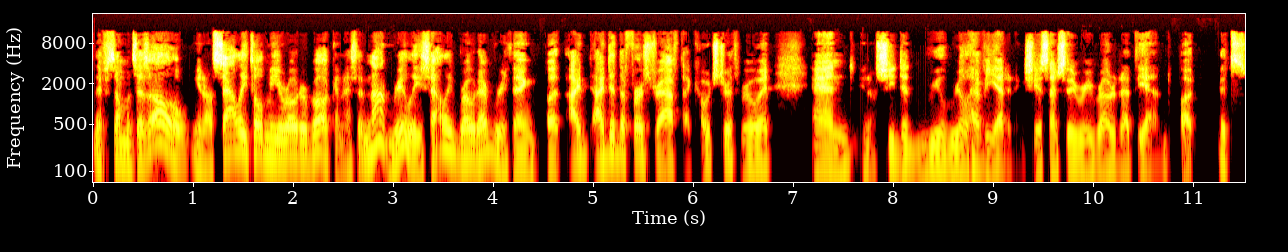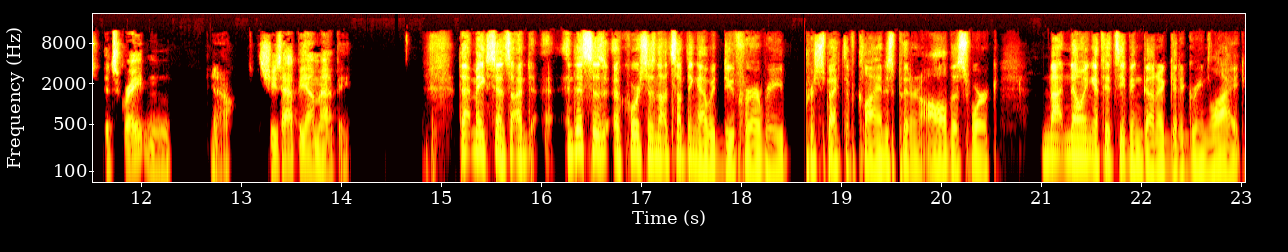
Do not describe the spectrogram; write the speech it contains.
if someone says, "Oh, you know, Sally told me you wrote her book," and I said, "Not really. Sally wrote everything, but I I did the first draft. I coached her through it, and you know, she did real real heavy editing. She essentially rewrote it at the end, but it's it's great, and you know, she's happy. I'm happy. That makes sense. And and this is, of course, is not something I would do for every prospective client. Is put in all this work, not knowing if it's even going to get a green light.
